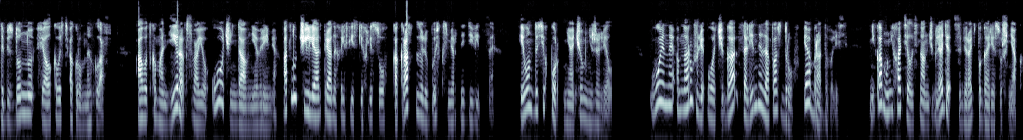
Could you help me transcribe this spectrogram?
да бездонную фиалковость огромных глаз. А вот командира в свое очень давнее время отлучили от пряных эльфийских лесов как раз за любовь к смертной девице. И он до сих пор ни о чем не жалел. Воины обнаружили у очага солидный запас дров и обрадовались. Никому не хотелось на ночь глядя собирать по горе сушняк.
